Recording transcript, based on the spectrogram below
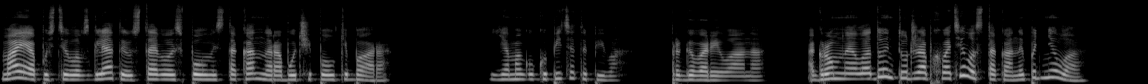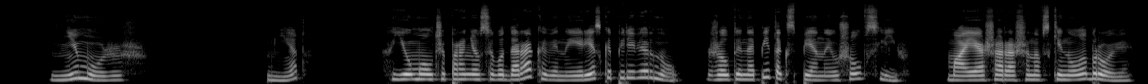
Майя опустила взгляд и уставилась в полный стакан на рабочей полке бара. «Я могу купить это пиво», — проговорила она. Огромная ладонь тут же обхватила стакан и подняла. «Не можешь». «Нет». Хью молча пронес его до раковины и резко перевернул. Желтый напиток с пеной ушел в слив. Майя ошарашенно вскинула брови.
